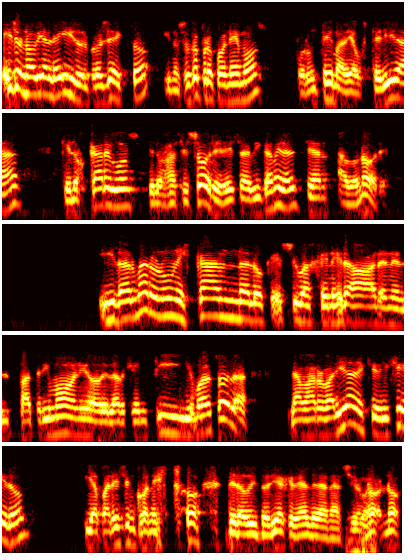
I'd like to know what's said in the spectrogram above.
Ellos no habían leído el proyecto y nosotros proponemos, por un tema de austeridad, que los cargos de los asesores de esa bicameral sean ad y armaron un escándalo que eso iba a generar en el patrimonio de la Argentina, bueno, todas las barbaridades que dijeron, y aparecen con esto de la Auditoría General de la Nación. No, no,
